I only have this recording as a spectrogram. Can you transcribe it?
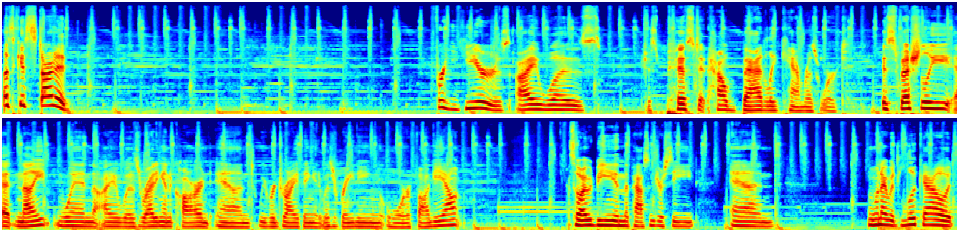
let's get started. For years, I was just pissed at how badly cameras worked, especially at night when I was riding in a car and, and we were driving and it was raining or foggy out. So I would be in the passenger seat, and when I would look out,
